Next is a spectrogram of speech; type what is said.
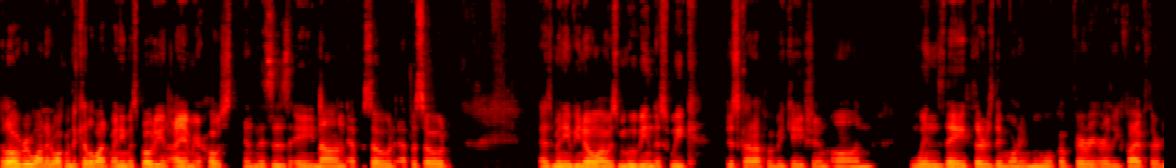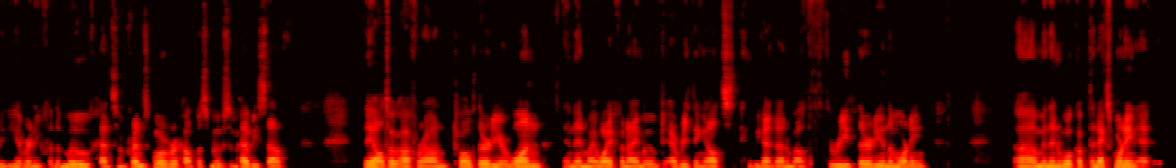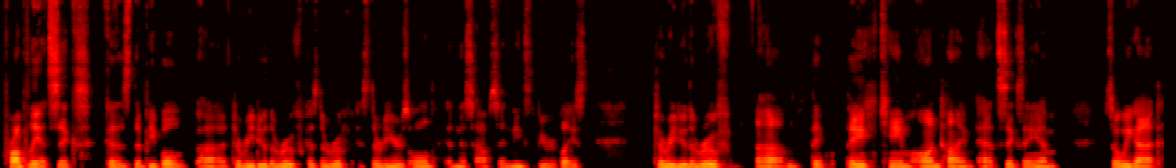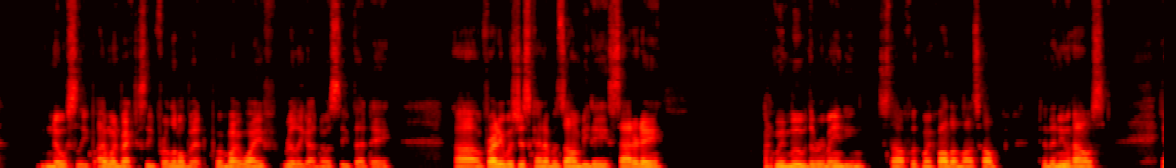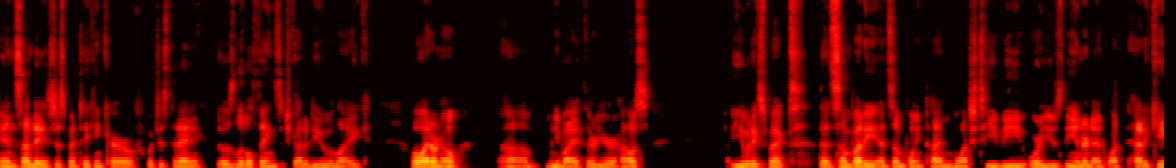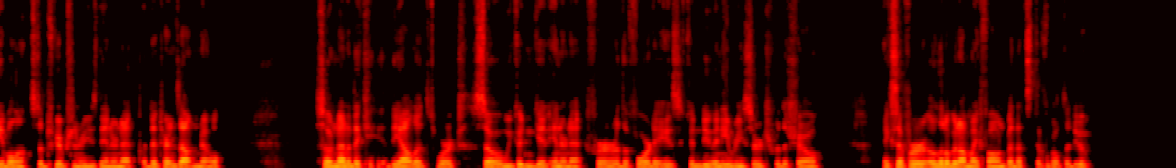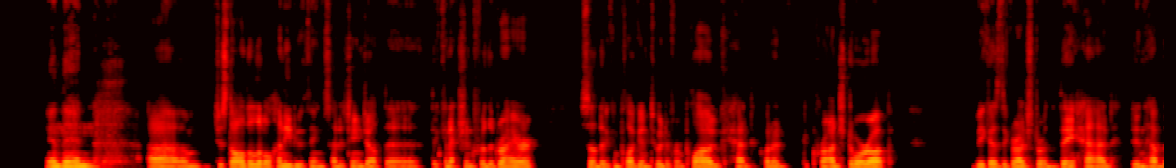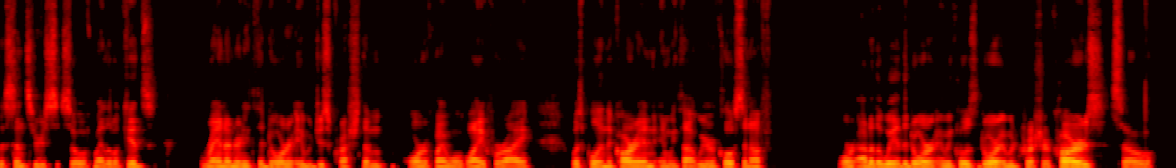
Hello, everyone, and welcome to Kilowatt. My name is Bodie, and I am your host. And this is a non-episode episode. As many of you know, I was moving this week. Just got off a vacation on Wednesday, Thursday morning. We woke up very early, 5:30, to get ready for the move. Had some friends come over, help us move some heavy stuff. They all took off around 12:30 or 1, and then my wife and I moved everything else. And we got done about 3:30 in the morning. Um, and then woke up the next morning at, promptly at six because the people uh, to redo the roof because the roof is 30 years old in this house and needs to be replaced. To redo the roof, um, they they came on time at 6 a.m. So we got no sleep. I went back to sleep for a little bit, but my wife really got no sleep that day. Uh, Friday was just kind of a zombie day. Saturday, we moved the remaining stuff with my father-in-law's help to the new house and Sunday's just been taken care of, which is today. Those little things that you got to do, like, oh, I don't know, um, when you buy a 30 year house, you would expect that somebody at some point in time watched TV or used the internet, what had a cable subscription or used the internet, but it turns out no. So none of the the outlets worked, so we couldn't get internet for the four days. Couldn't do any research for the show, except for a little bit on my phone, but that's difficult to do and then um, just all the little honeydew things had to change out the the connection for the dryer so that it can plug into a different plug had to put a garage door up because the garage door that they had didn't have the sensors so if my little kids ran underneath the door it would just crush them or if my wife or i was pulling the car in and we thought we were close enough or out of the way of the door and we closed the door it would crush our cars so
